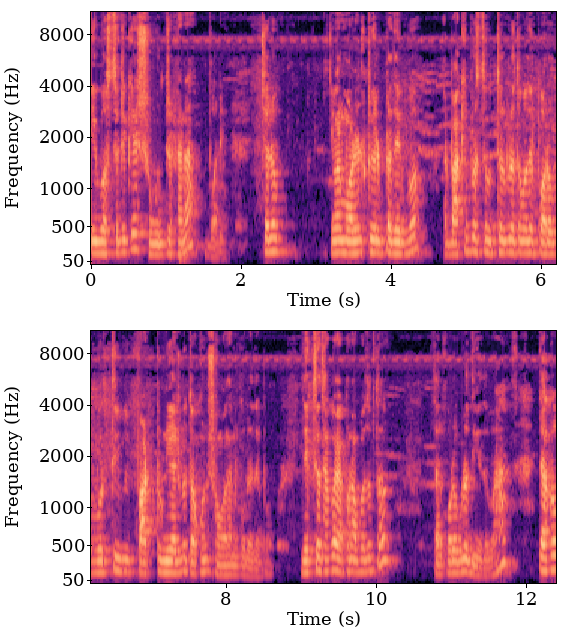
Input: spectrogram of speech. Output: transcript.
এই বস্তুটিকে সমুদ্র ফেনা বলে। চলো, এবার মডেল টুয়েলভটা দেখব। আর বাকি প্রশ্নের উত্তরগুলো তোমাদের পরবর্তী পার্ট টু নিয়ে আসবে, তখন সমাধান করে দেবো। দেখতে থাকো এখন আপাতত তারপর ওগুলো দিয়ে দেবো হ্যাঁ? দেখো,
